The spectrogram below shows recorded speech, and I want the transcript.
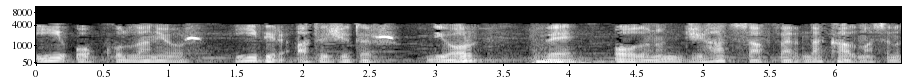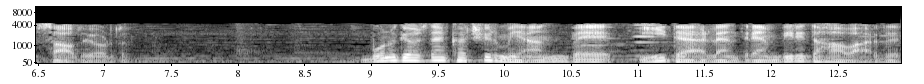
iyi ok kullanıyor, iyi bir atıcıdır diyor ve oğlunun cihat saflarında kalmasını sağlıyordu. Bunu gözden kaçırmayan ve iyi değerlendiren biri daha vardı.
